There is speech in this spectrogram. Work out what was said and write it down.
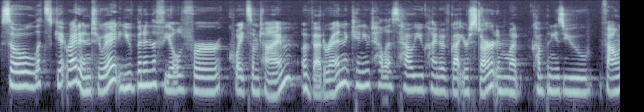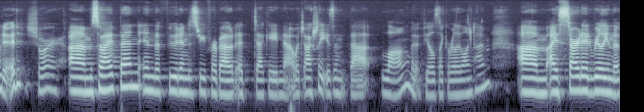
So let's get right into it. You've been in the field for quite some time, a veteran. Can you tell us how you kind of got your start and what companies you founded? Sure. Um, so I've been in the food industry for about a decade now, which actually isn't that long, but it feels like a really long time. Um, I started really in the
